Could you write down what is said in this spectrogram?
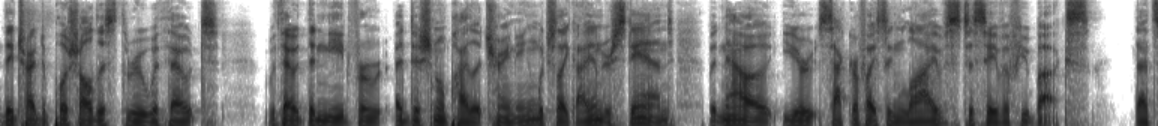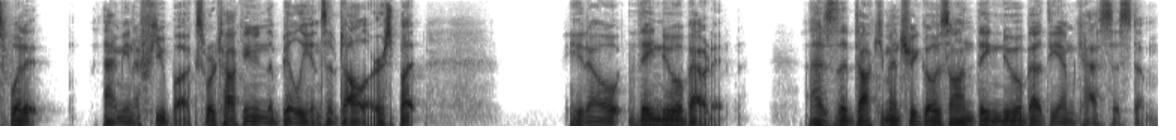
they tried to push all this through without without the need for additional pilot training, which like I understand, but now you're sacrificing lives to save a few bucks. That's what it I mean a few bucks. We're talking in the billions of dollars, but you know, they knew about it. As the documentary goes on, they knew about the MCAS system.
